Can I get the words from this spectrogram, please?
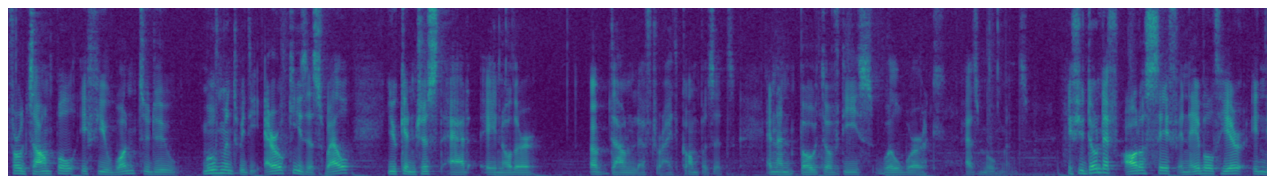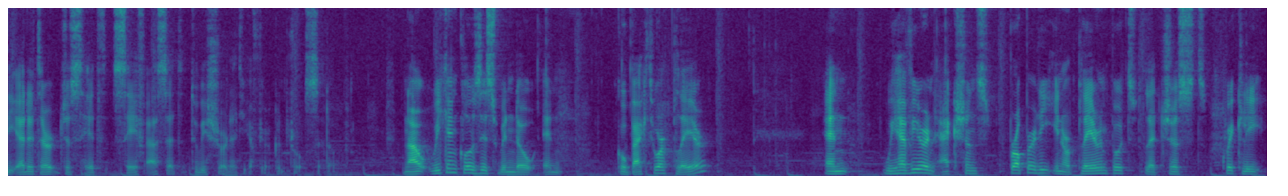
For example, if you want to do movement with the arrow keys as well, you can just add another up, down, left, right composite. And then both of these will work as movement. If you don't have autosave enabled here in the editor, just hit save asset to be sure that you have your controls set up. Now we can close this window and go back to our player. And we have here an actions property in our player input. Let's just quickly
